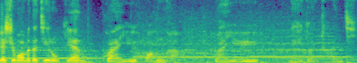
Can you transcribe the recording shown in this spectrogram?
这是我们的纪录片，关于皇马，关于那段传奇。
